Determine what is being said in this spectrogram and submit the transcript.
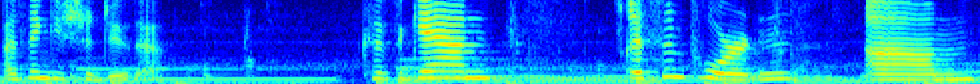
I think you should do that. Because again, it's important. Um,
